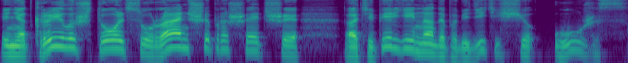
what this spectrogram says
и не открыла Штольцу раньше прошедшее, а теперь ей надо победить еще ужас.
